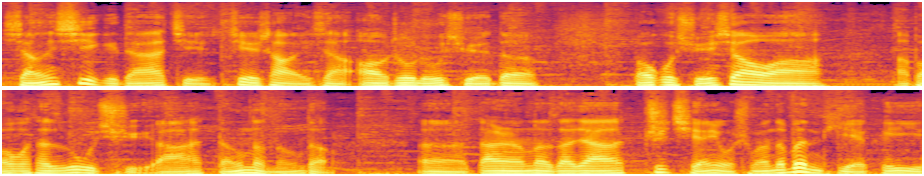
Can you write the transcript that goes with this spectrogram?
详细给大家介介绍一下澳洲留学的，包括学校啊啊，包括它的录取啊等等等等。呃，当然了，大家之前有什么样的问题，也可以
